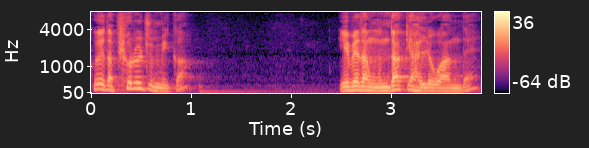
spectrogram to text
거기다 표를 줍니까? 예배당 문 닫게 하려고 하는데?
